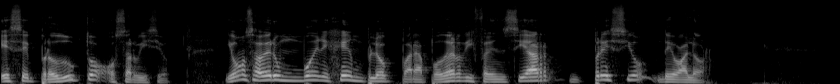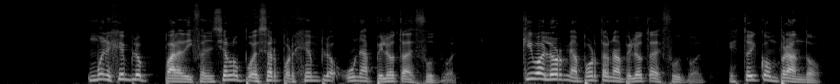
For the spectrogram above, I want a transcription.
ese producto o servicio. Y vamos a ver un buen ejemplo para poder diferenciar precio de valor. Un buen ejemplo para diferenciarlo puede ser, por ejemplo, una pelota de fútbol. ¿Qué valor me aporta una pelota de fútbol? Estoy comprando,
